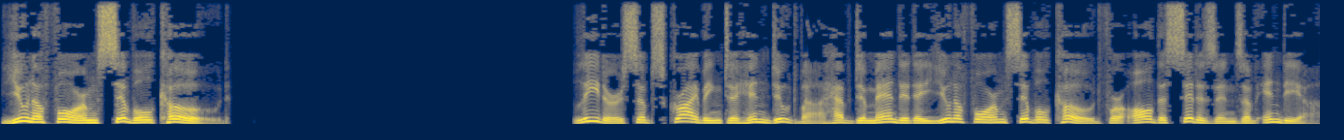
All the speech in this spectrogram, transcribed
Uniform Civil Code Leaders subscribing to Hindutva have demanded a uniform civil code for all the citizens of India.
